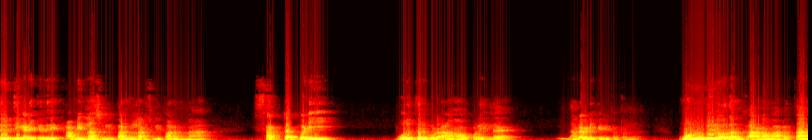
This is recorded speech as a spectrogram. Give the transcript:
திருப்தி கிடைக்குது? அப்படின்லாம் சொல்லி பண்ணலாம்னு சொல்லி பண்ணோம்னா சட்டப்படி ஒருத்தர் கூட ஆணவ கொலையில் நடவடிக்கை எடுக்கப்படல. முன் விரோதம் காரணமாகத்தான்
